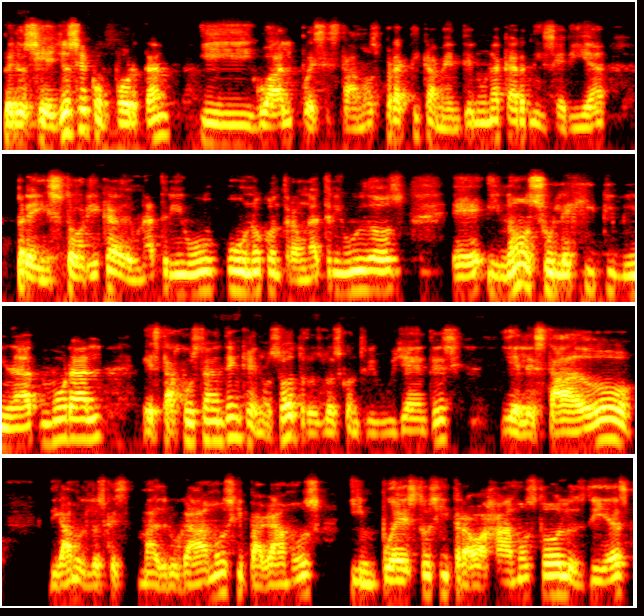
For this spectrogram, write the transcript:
Pero si ellos se comportan igual, pues estamos prácticamente en una carnicería prehistórica de una tribu uno contra una tribu dos, eh, y no, su legitimidad moral está justamente en que nosotros, los contribuyentes y el Estado, digamos, los que madrugamos y pagamos impuestos y trabajamos todos los días,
